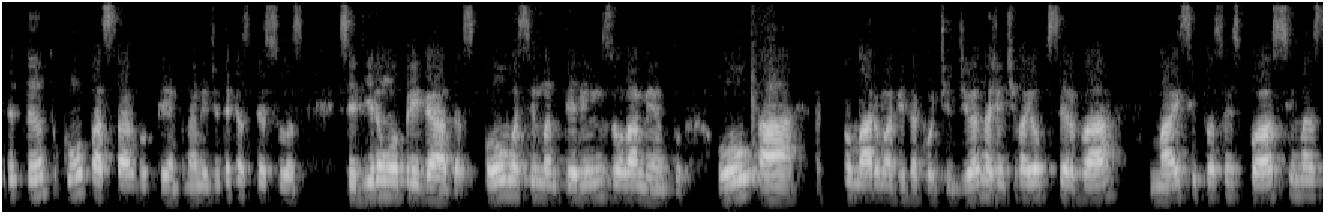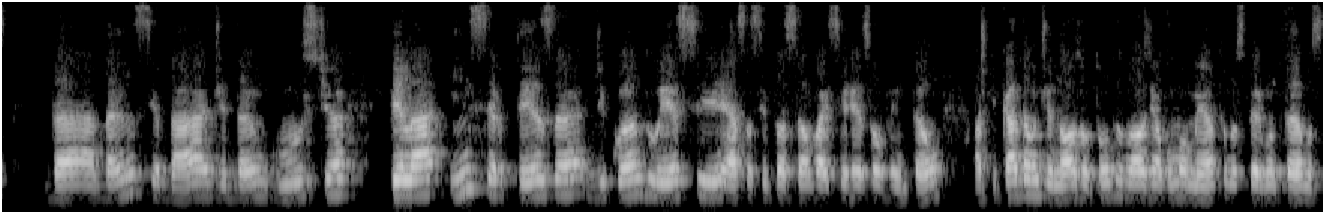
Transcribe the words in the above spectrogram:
Entretanto, com o passar do tempo, na medida que as pessoas se viram obrigadas ou a se manterem em isolamento ou a tomar uma vida cotidiana, a gente vai observar mais situações próximas da, da ansiedade, da angústia, pela incerteza de quando esse, essa situação vai se resolver. Então, Acho que cada um de nós, ou todos nós, em algum momento, nos perguntamos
